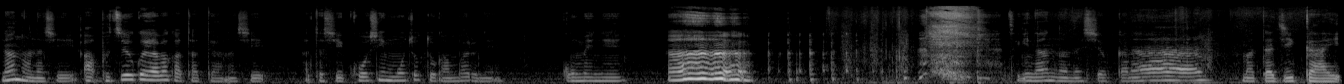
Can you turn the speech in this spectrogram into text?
何の話？あ物欲がやばかったって話。私更新もうちょっと頑張るね。ごめんね。ああ次何の話しようかな。また次回。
